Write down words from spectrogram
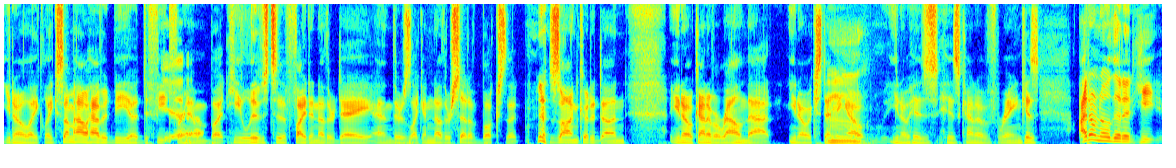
You know, like like somehow have it be a defeat for him, but he lives to fight another day, and there's like another set of books that Zahn could have done, you know, kind of around that, you know, extending Mm. out, you know, his his kind of reign. Because I don't know that it he,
